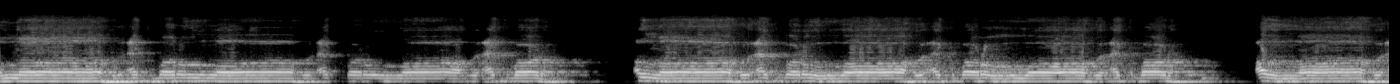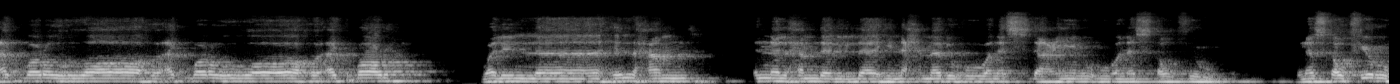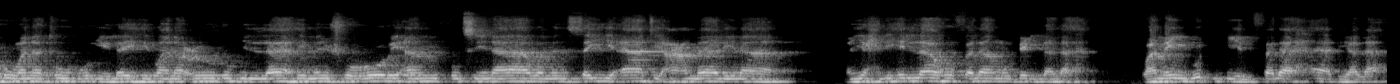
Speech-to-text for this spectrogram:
الله أكبر الله أكبر الله أكبر. الله أكبر الله أكبر الله أكبر. الله أكبر الله أكبر الله أكبر. ولله الحمد. إن الحمد لله نحمده ونستعينه ونستغفره. ونستغفره ونتوب إليه ونعوذ بالله من شرور أنفسنا ومن سيئات أعمالنا. من يهده الله فلا مضل له ومن يضلل فلا هادي له.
